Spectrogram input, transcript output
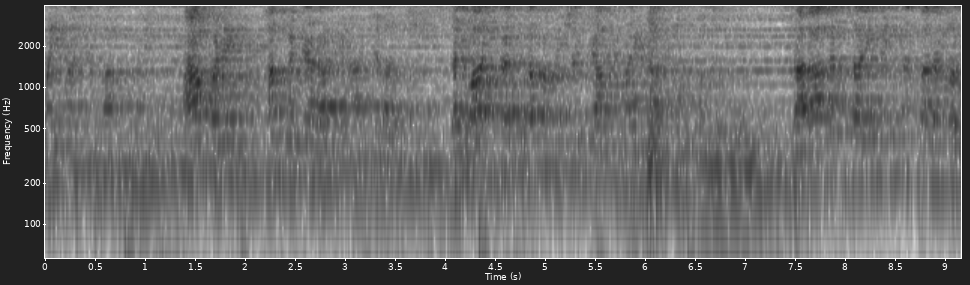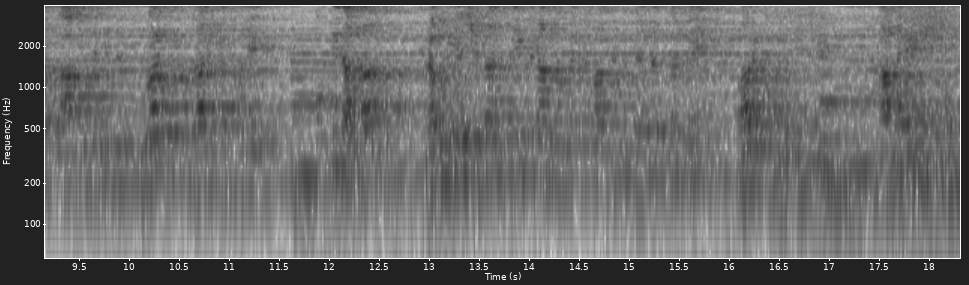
महिमा से बात करें। आप पढ़े, हम घटिया राम के नाम चला धन्यवाद कर्तव्य परमेश्वर की आपने हमारी प्रार्थना को सुन लिया। सारा आदर, सारी महिमा, सारा गौरव आपने देते हुए दुआ को उद्धार करने वाले मुक्तिदाता प्रभु यीशु मसीह के नाम लेकर के मांगते हैं जैसे सुन में और कम्युनिटी में हमें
